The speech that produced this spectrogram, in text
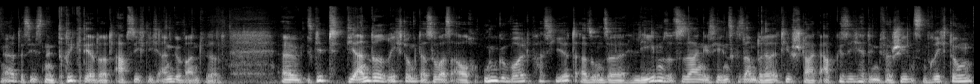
Ja, das ist ein Trick, der dort absichtlich angewandt wird. Äh, es gibt die andere Richtung, dass sowas auch ungewollt passiert passiert. Also unser Leben sozusagen ist hier insgesamt relativ stark abgesichert in verschiedensten Richtungen.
